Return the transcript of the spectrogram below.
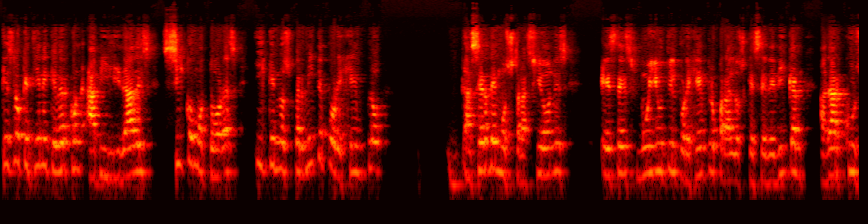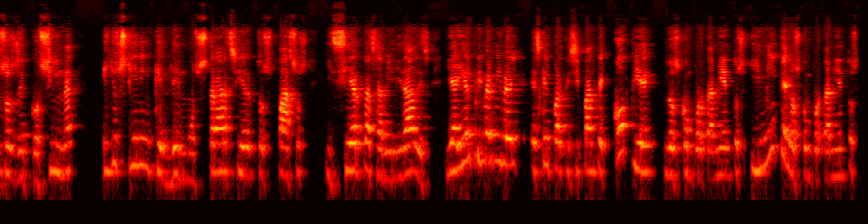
que es lo que tiene que ver con habilidades psicomotoras y que nos permite, por ejemplo, hacer demostraciones. Este es muy útil, por ejemplo, para los que se dedican a dar cursos de cocina. Ellos tienen que demostrar ciertos pasos y ciertas habilidades. Y ahí el primer nivel es que el participante copie los comportamientos, imite los comportamientos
